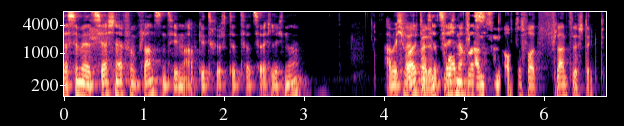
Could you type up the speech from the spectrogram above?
Da sind wir jetzt sehr schnell vom Pflanzenthema abgedriftet, tatsächlich, ne? Aber ich Vielleicht wollte tatsächlich noch was. Auch das Wort Pflanze steckt.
